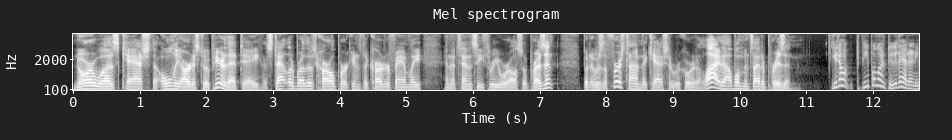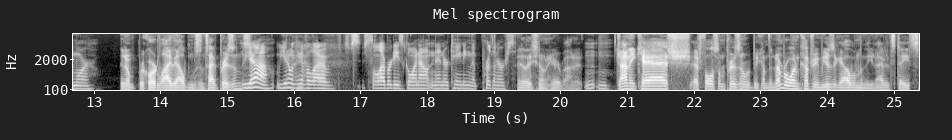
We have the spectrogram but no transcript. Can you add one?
Nor was Cash the only artist to appear that day. The Statler brothers, Carl Perkins, the Carter family, and the Tennessee Three were also present. But it was the first time that Cash had recorded a live album inside a prison. You don't, people don't do that anymore. They don't record live albums inside prisons. Yeah. You don't have a lot of c- celebrities going out and entertaining the prisoners. At least you don't hear about it. Mm-mm. Johnny Cash at Folsom Prison would become the number one country music album in the United States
